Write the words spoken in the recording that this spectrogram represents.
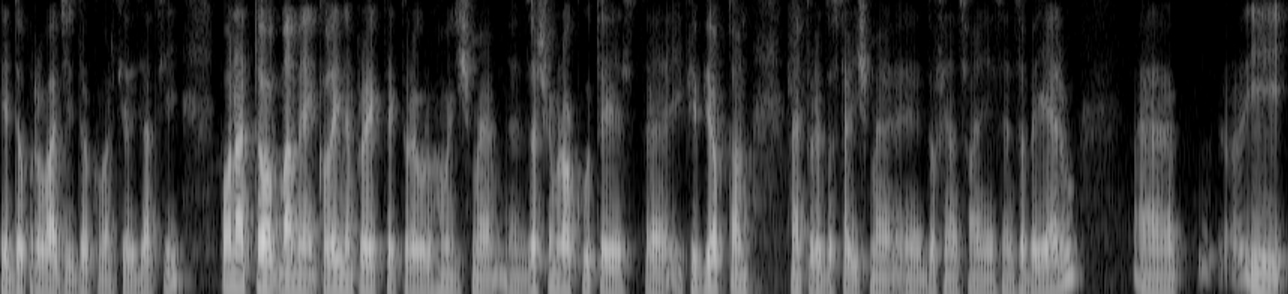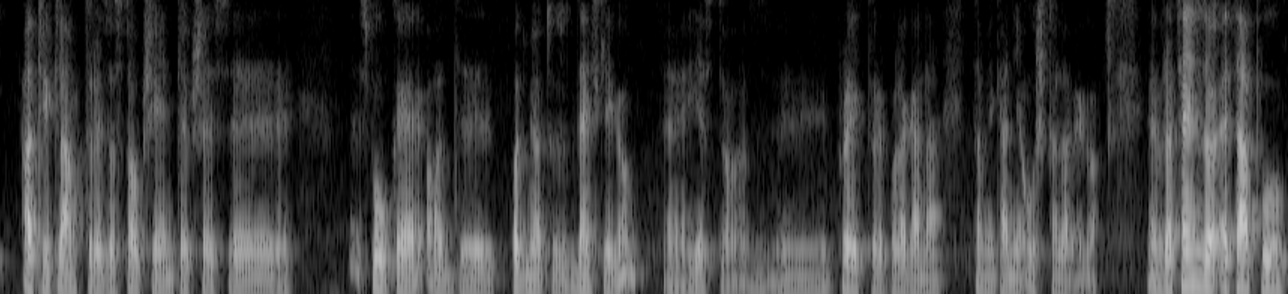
je doprowadzić do komercjalizacji. Ponadto mamy kolejne projekty, które uruchomiliśmy w zeszłym roku, to jest e, IP Biopton, na które dostaliśmy dofinansowanie z NZBR-u i Atriclam, które zostało przyjęte przez e, spółkę od e, podmiotu gdańskiego. E, Jest to projekt, który polega na zamykaniu łóżka lewego. Wracając do etapu,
